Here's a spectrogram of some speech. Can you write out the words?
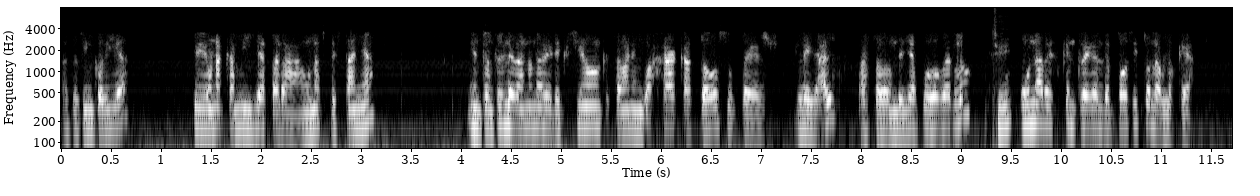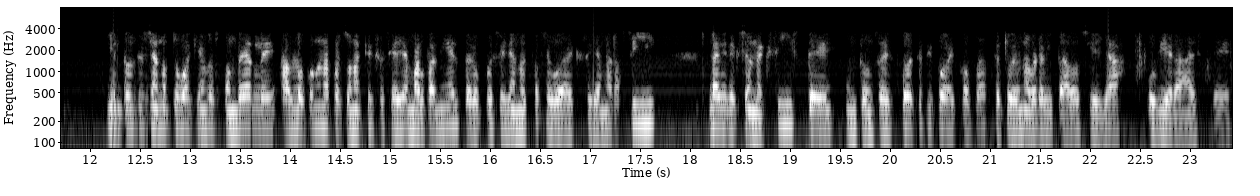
hace cinco días, pidió una camilla para unas pestañas, entonces le dan una dirección que estaban en Oaxaca, todo súper legal, hasta donde ella pudo verlo. Una vez que entrega el depósito, la bloquea. Y entonces ya no tuvo a quien responderle. Habló con una persona que se hacía llamar Daniel, pero pues ella no está segura de que se llamara así. La dirección no existe. Entonces todo este tipo de cosas se pudieron haber evitado si ella hubiera este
